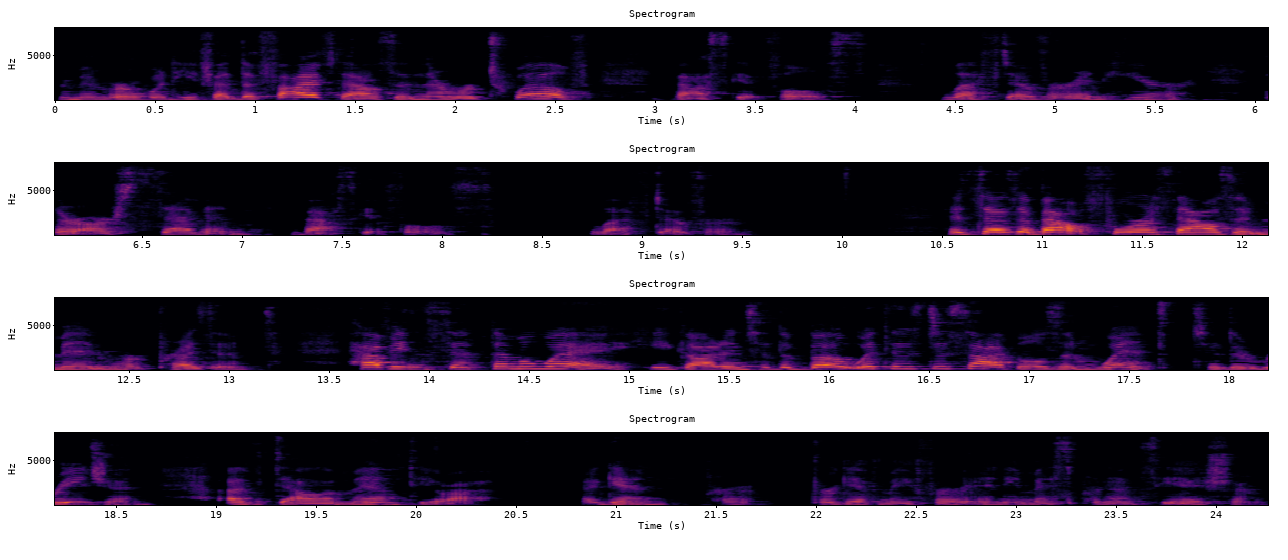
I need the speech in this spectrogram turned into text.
Remember, when he fed the 5,000, there were 12 basketfuls left over, and here there are seven basketfuls left over. It says about 4,000 men were present. Having sent them away, he got into the boat with his disciples and went to the region of Dalmanutha. Again, per- forgive me for any mispronunciation.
